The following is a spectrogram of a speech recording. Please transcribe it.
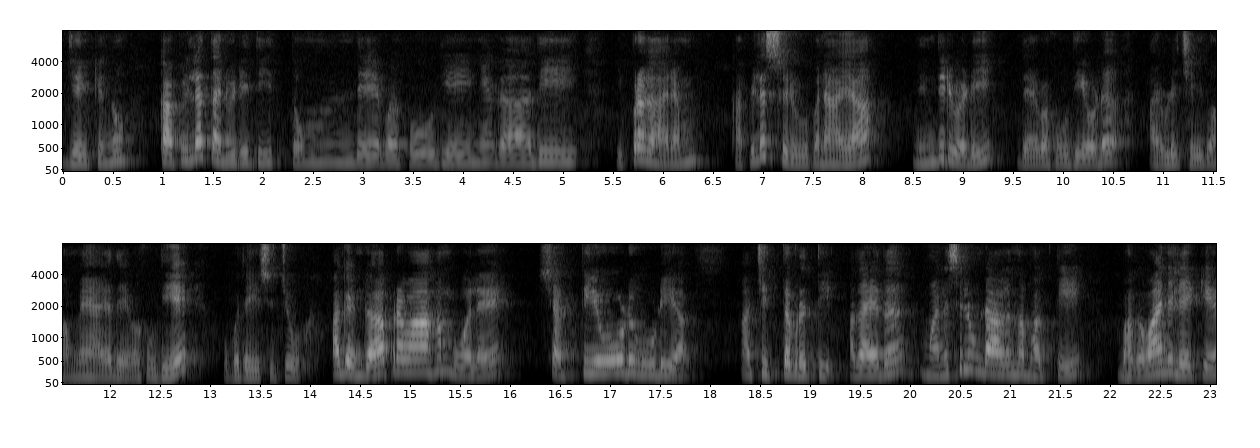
വിജയിക്കുന്നു. കപില തനുരി തീത്തും ദേവഹൂതി ഇപ്രകാരം കപിലസ്വരൂപനായ നിന്തിരുവടി ദേവഹൂതിയോട് അരുളി ചെയ്തു. അമ്മയായ ദേവഹൂതിയെ ഉപദേശിച്ചു. ആ ഗംഗാപ്രവാഹം പോലെ ശക്തിയോടുകൂടിയ ആ ചിത്തവൃത്തി അതായത് മനസ്സിലുണ്ടാകുന്ന ഭക്തി ഭഗവാനിലേക്ക്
